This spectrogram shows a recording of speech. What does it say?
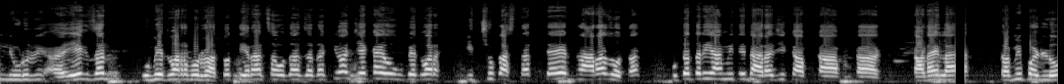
निवडून एक जण उमेदवार म्हणून राहतो. तेरा चौदा जण किंवा जे काही उमेदवार इच्छुक असतात ते नाराज होतात. कुठंतरी आम्ही ते नाराजी का, का, का, काढायला कमी पडलो.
